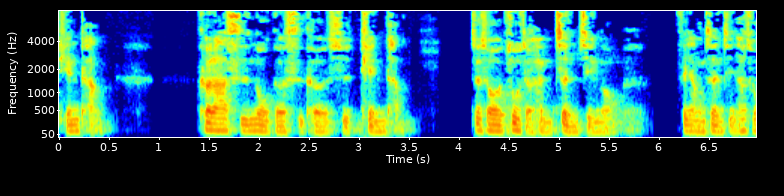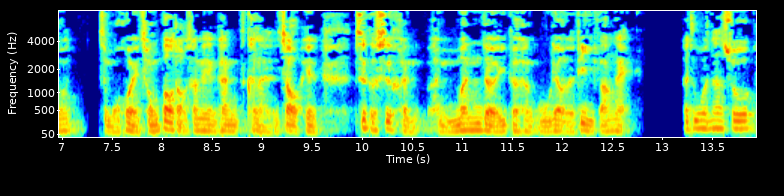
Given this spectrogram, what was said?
天堂，克拉斯诺哥斯科是天堂。”这时候作者很震惊哦，非常震惊。他说：“怎么会？从报道上面看看来的照片，这个是很很闷的一个很无聊的地方。”哎。他就问他说：“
